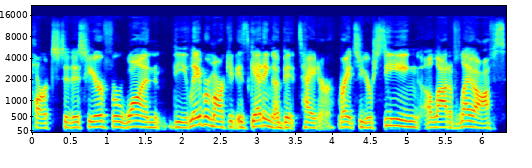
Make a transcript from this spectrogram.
parts to this here. For one, the labor market is getting a bit tighter, right? So you're seeing a lot of layoffs.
